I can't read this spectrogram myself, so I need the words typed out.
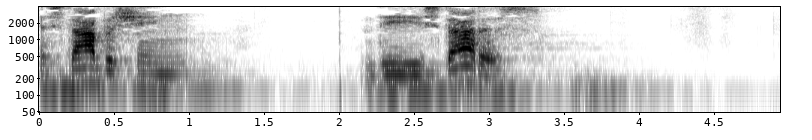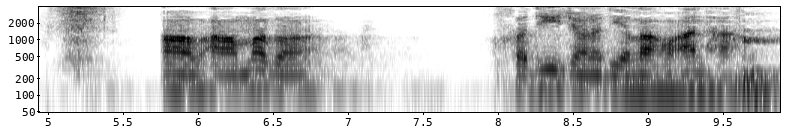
establishing the status of our mother Khadija radiallahu anha.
